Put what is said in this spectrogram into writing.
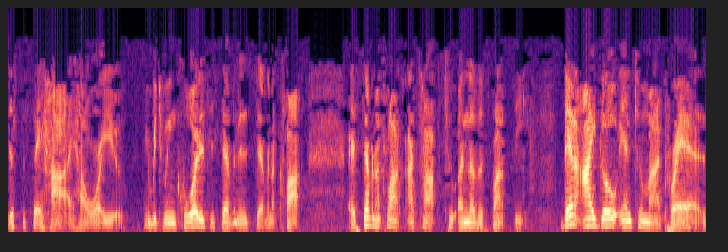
just to say hi. How are you? In between quarter to seven and seven o'clock. At seven o'clock, I talk to another sponsee. Then I go into my prayers,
